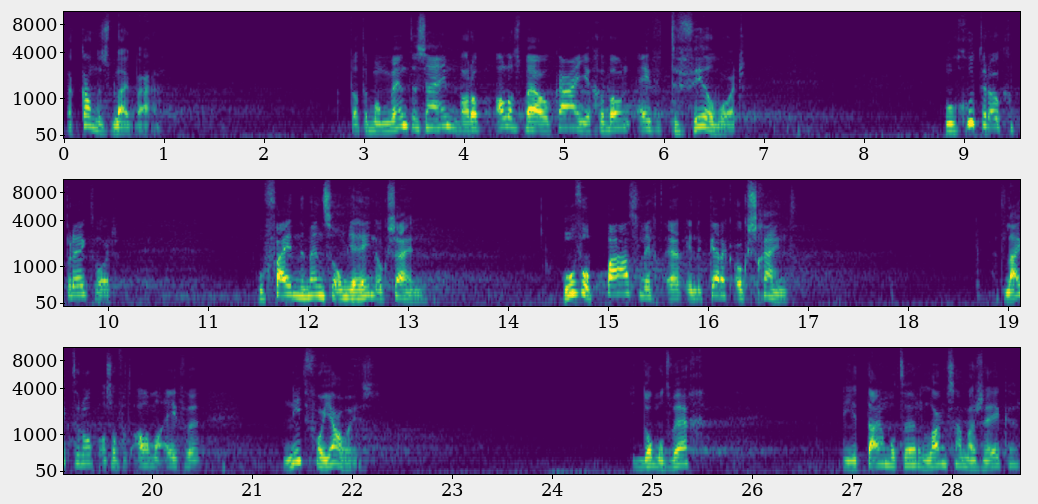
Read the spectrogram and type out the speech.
Dat kan dus blijkbaar. Dat er momenten zijn waarop alles bij elkaar je gewoon even te veel wordt. Hoe goed er ook gepreekt wordt. Hoe fijn de mensen om je heen ook zijn. Hoeveel paaslicht er in de kerk ook schijnt. Het lijkt erop alsof het allemaal even niet voor jou is. Je dommelt weg en je tuimelt er langzaam maar zeker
